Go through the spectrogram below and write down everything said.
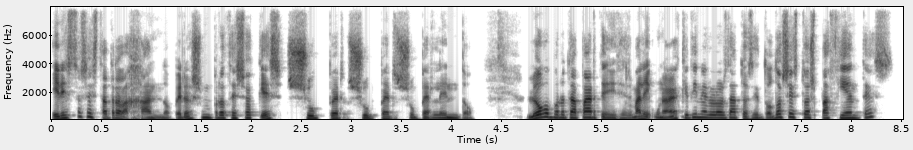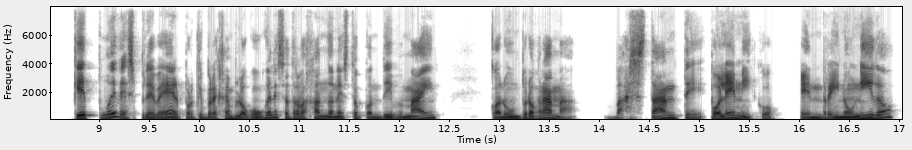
En esto se está trabajando, pero es un proceso que es súper, súper, súper lento. Luego, por otra parte, dices, vale, una vez que tienes los datos de todos estos pacientes, ¿qué puedes prever? Porque, por ejemplo, Google está trabajando en esto con DeepMind, con un programa bastante polémico en Reino Unido,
